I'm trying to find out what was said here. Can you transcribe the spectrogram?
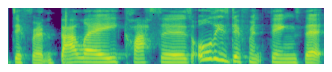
different ballet classes, all these different things that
